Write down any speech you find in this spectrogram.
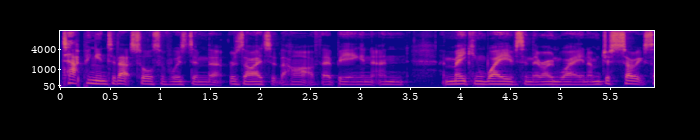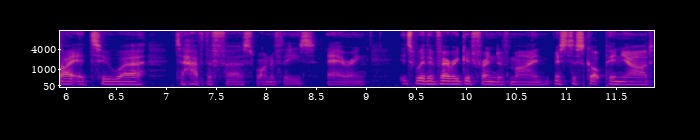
tapping into that source of wisdom that resides at the heart of their being and, and, and making waves in their own way. And I'm just so excited to uh, to have the first one of these airing. It's with a very good friend of mine, Mr. Scott Pinyard,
